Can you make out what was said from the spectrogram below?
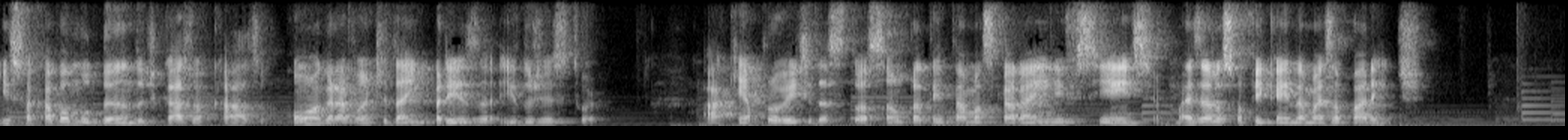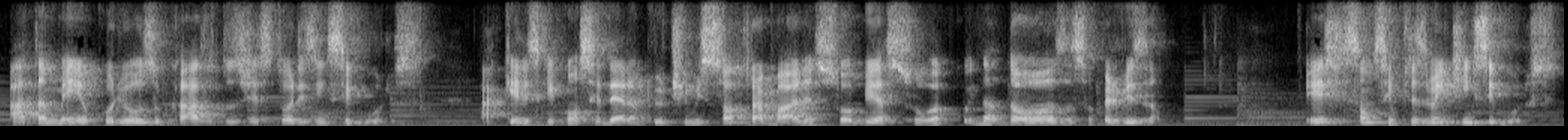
Isso acaba mudando de caso a caso, com o agravante da empresa e do gestor. Há quem aproveite da situação para tentar mascarar a ineficiência, mas ela só fica ainda mais aparente. Há também o curioso caso dos gestores inseguros, aqueles que consideram que o time só trabalha sob a sua cuidadosa supervisão. Estes são simplesmente inseguros,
